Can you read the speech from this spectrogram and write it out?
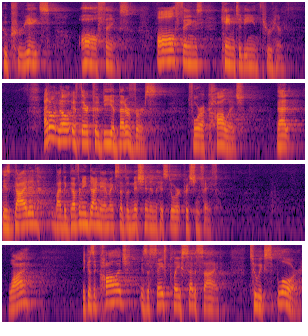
who creates all things. All things came into being through him. I don't know if there could be a better verse for a college that is guided by the governing dynamics of a mission in the historic Christian faith. Why? Because a college is a safe place set aside to explore,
